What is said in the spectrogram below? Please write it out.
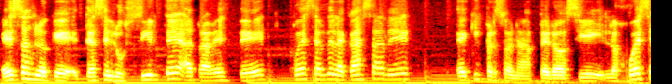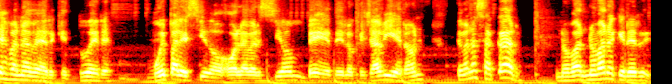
Eso es lo que te hace lucirte a través de, puede ser de la casa de X personas, pero si los jueces van a ver que tú eres muy parecido o la versión B de lo que ya vieron, te van a sacar. No, van no van a querer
